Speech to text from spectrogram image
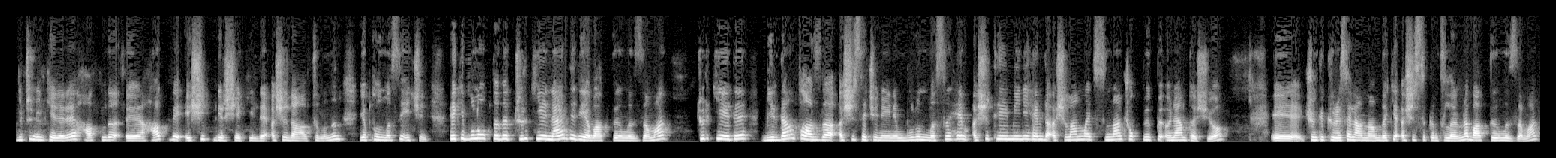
Bütün ülkelere haklı e, hak ve eşit bir şekilde aşı dağıtımının yapılması için. Peki bu noktada Türkiye nerede diye baktığımız zaman Türkiye'de birden fazla aşı seçeneğinin bulunması hem aşı temini hem de aşılanma açısından çok büyük bir önem taşıyor. Çünkü küresel anlamdaki aşı sıkıntılarına baktığımız zaman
